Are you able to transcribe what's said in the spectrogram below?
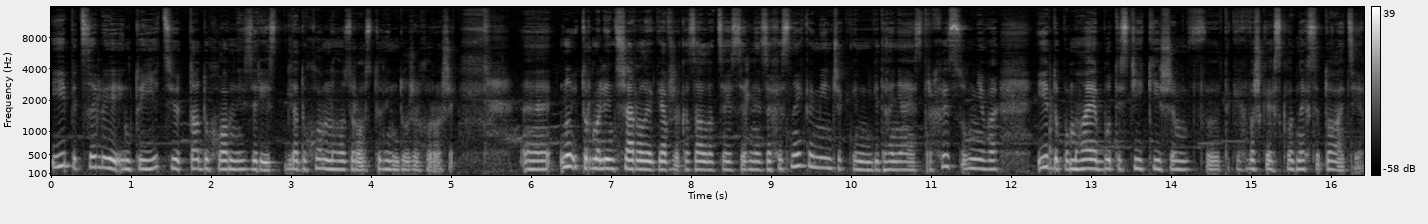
і підсилює інтуїцію та духовний зріст. Для духовного зросту він дуже хороший. Е, Ну і турмалін Шерл, як я вже казала, це сильний захисний камінчик, він відганяє страхи, сумніви і допомагає бути стійкішим в таких важких складних ситуаціях.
